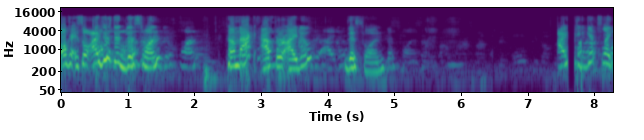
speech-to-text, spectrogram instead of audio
Okay, so I just did this one. Come back after I do this one. I think it gets like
